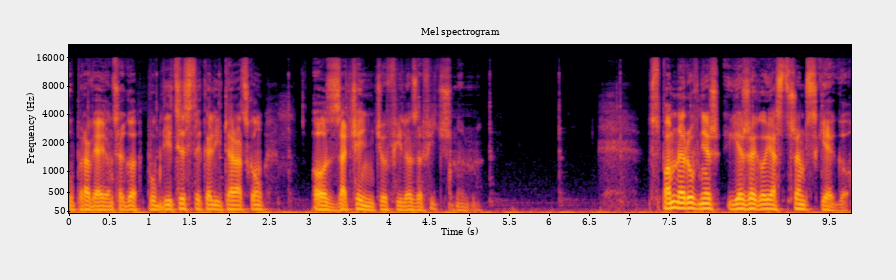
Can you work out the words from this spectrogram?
uprawiającego publicystykę literacką o zacięciu filozoficznym. Wspomnę również Jerzego Jastrzębskiego,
